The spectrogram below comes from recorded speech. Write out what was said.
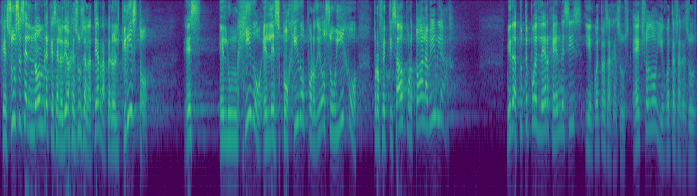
Jesús es el nombre que se le dio a Jesús en la tierra, pero el Cristo es el ungido, el escogido por Dios, su Hijo, profetizado por toda la Biblia. Mira, tú te puedes leer Génesis y encuentras a Jesús, Éxodo y encuentras a Jesús,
